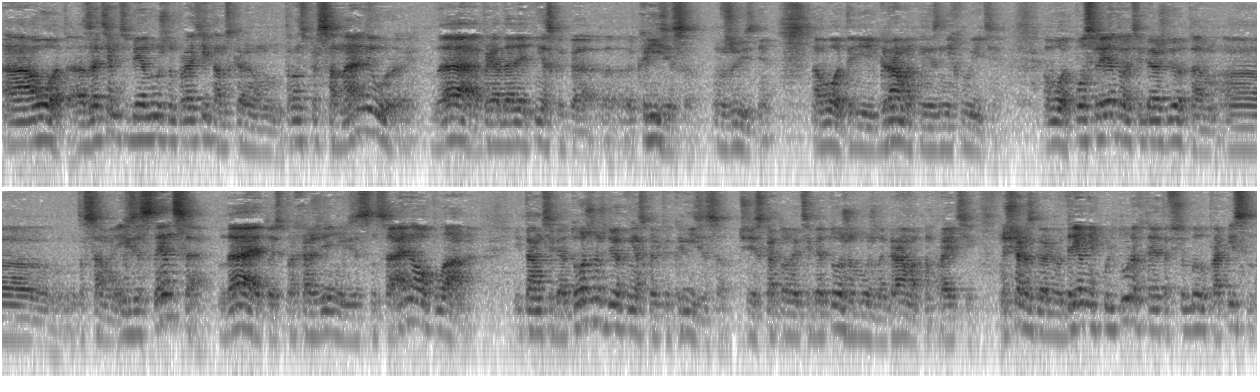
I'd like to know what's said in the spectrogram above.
а, вот, а затем тебе нужно пройти, там, скажем, трансперсональный уровень, да, преодолеть несколько э, кризисов в жизни, вот, и грамотно из них выйти. Вот, после этого тебя ждет там э, это самая экзистенция, да, то есть прохождение экзистенциального плана, и там тебя тоже ждет несколько кризисов, через которые тебе тоже нужно грамотно пройти. Но еще раз говорю, в древних культурах-то это все было прописано.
